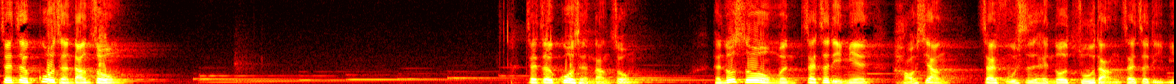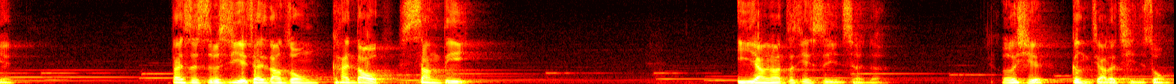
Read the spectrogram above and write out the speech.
在这过程当中，在这个过程当中，很多时候我们在这里面好像在服侍，很多阻挡在这里面，但是是不是也在当中看到上帝一样让这件事情成了，而且更加的轻松。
